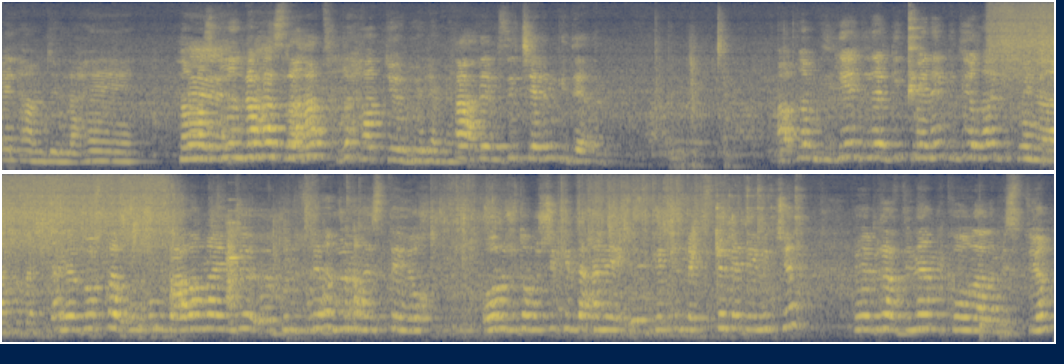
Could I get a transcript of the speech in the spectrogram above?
Elhamdülillah. He. Namaz He, kılın rahat rahat rahat. diyor böyle mi? Kahvemizi içelim gidelim. Ablam geldiler gitmeyene gidiyorlar gitmeyene arkadaşlar. Ya dostlar uykumuzu alamayınca e, gündüzleri uyumak isteği yok. Orucu da bu şekilde hani e, geçirmek istemediğim için böyle biraz dinamik olalım istiyorum.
